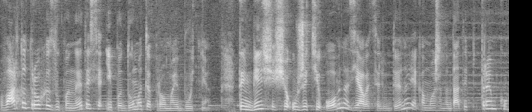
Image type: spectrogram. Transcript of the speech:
Варто трохи зупинитися і подумати про майбутнє. Тим більше, що у житті овна з'явиться людина, яка може надати підтримку.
